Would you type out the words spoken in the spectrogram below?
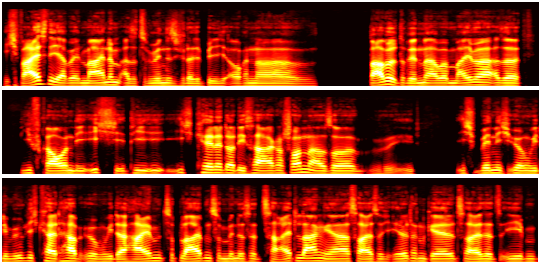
ich weiß nicht, aber in meinem, also zumindest vielleicht bin ich auch in einer Bubble drin, aber manchmal, also die Frauen, die ich, die ich kenne, da die sagen schon, also ich, wenn ich irgendwie die Möglichkeit habe, irgendwie daheim zu bleiben, zumindest eine Zeit lang, ja, sei es durch Elterngeld, sei es jetzt eben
